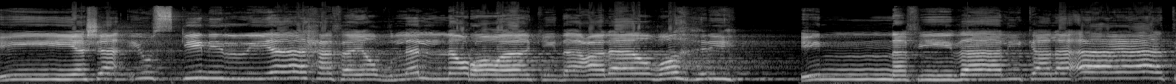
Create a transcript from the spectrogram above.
إن يشأ يسكن الرياح فيظللن رواكد على ظهره. إن في ذلك لآيات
